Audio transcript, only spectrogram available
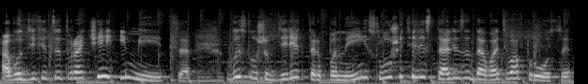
а вот дефицит врачей имеется. Выслушав директора ПНИ, слушатели стали задавать вопросы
